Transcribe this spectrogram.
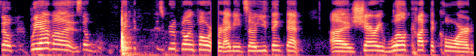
so we have a so with this group going forward. I mean, so you think that uh, Sherry will cut the cord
